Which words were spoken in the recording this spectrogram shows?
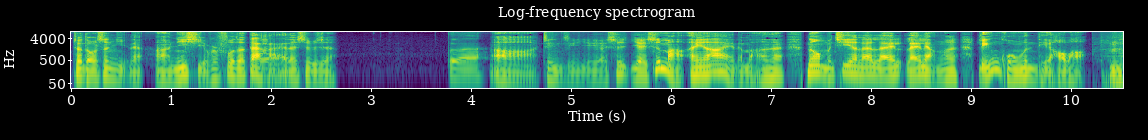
这都是你的啊！你媳妇负责带孩子是不是？对啊，这这也是也是蛮恩爱的，蛮恩爱。那我们接下来来来两个灵魂问题，好不好？嗯，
